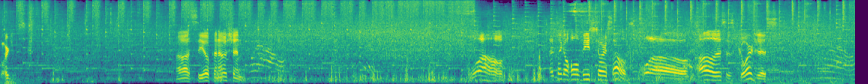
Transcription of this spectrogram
Gorgeous. Oh, it's the open ocean. Whoa. That's like a whole beach to ourselves. Whoa. Oh, this is gorgeous. Wow.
